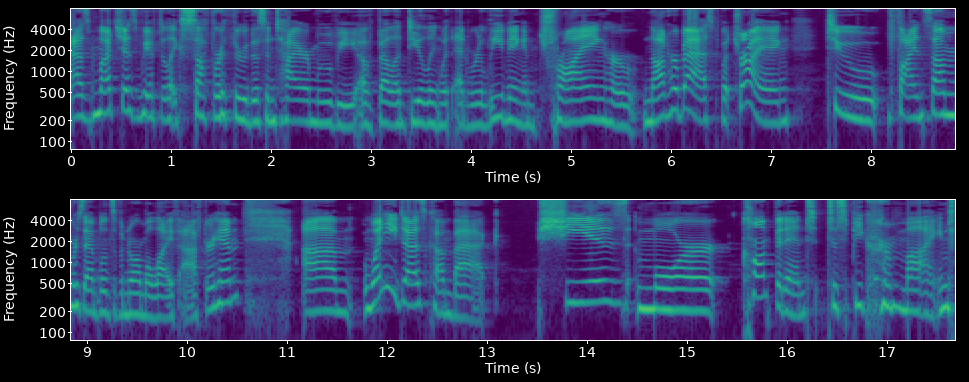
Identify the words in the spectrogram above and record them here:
as much as we have to like suffer through this entire movie of Bella dealing with Edward leaving and trying her, not her best, but trying to find some resemblance of a normal life after him. Um, when he does come back, she is more confident to speak her mind.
